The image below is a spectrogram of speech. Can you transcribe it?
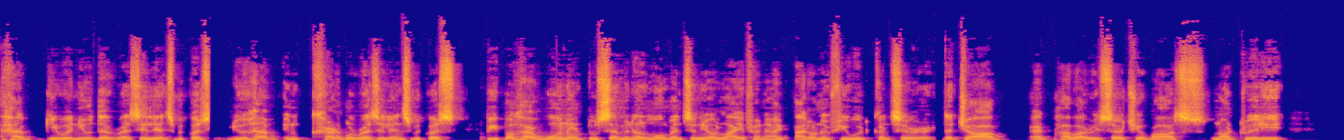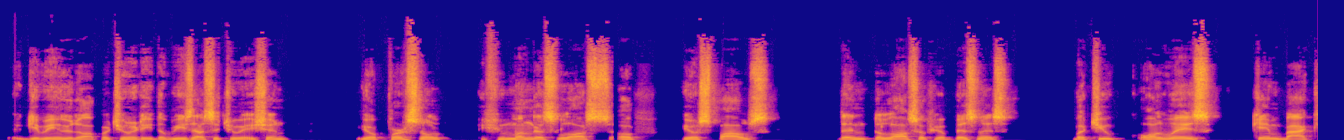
have given you the resilience? Because you have incredible resilience because people have one or two seminal moments in your life. And I, I don't know if you would consider the job at Bhabha Research, your boss not really giving you the opportunity, the visa situation, your personal humongous loss of your spouse than the loss of your business. But you always came back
